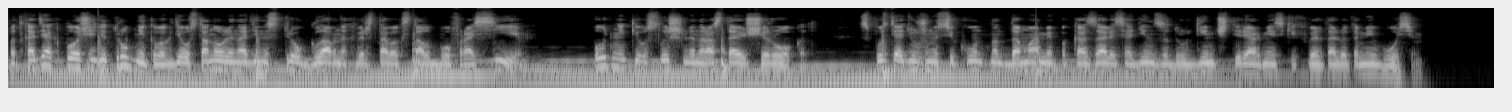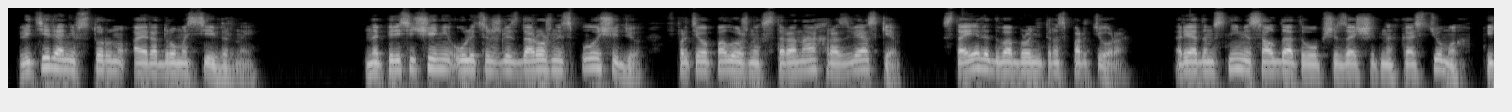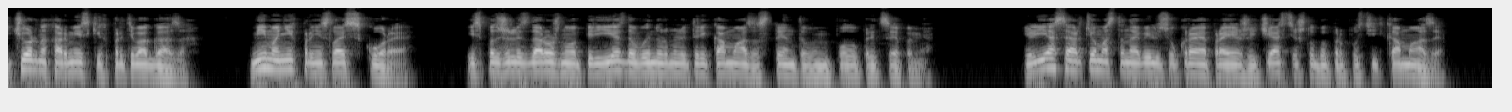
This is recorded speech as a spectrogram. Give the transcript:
Подходя к площади Трубникова, где установлен один из трех главных верстовых столбов России, путники услышали нарастающий рокот. Спустя дюжину секунд над домами показались один за другим четыре армейских вертолета Ми-8. Летели они в сторону аэродрома Северный. На пересечении улицы Железнодорожной с площадью в противоположных сторонах развязки стояли два бронетранспортера. Рядом с ними солдаты в общезащитных костюмах и черных армейских противогазах. Мимо них пронеслась скорая. Из-под железнодорожного переезда вынырнули три КАМАЗа с тентовыми полуприцепами. Ильяс и Артем остановились у края проезжей части, чтобы пропустить КАМАЗы.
